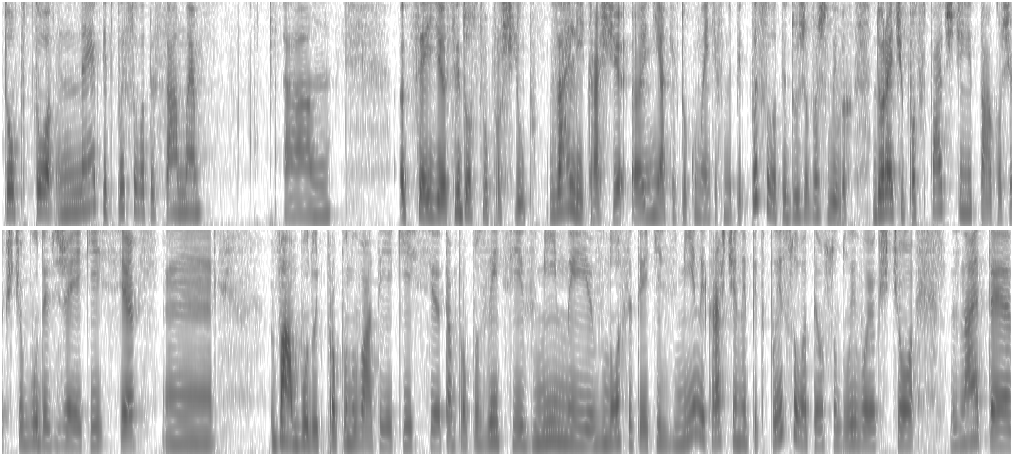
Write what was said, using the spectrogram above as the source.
тобто не підписувати саме. Ем, цей свідоцтво про шлюб. Взагалі краще е, ніяких документів не підписувати, дуже важливих. До речі, по спадщині також, якщо буде вже якісь. Вам будуть пропонувати якісь е, там пропозиції, зміни, вносити якісь зміни, краще не підписувати, особливо якщо, знаєте,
